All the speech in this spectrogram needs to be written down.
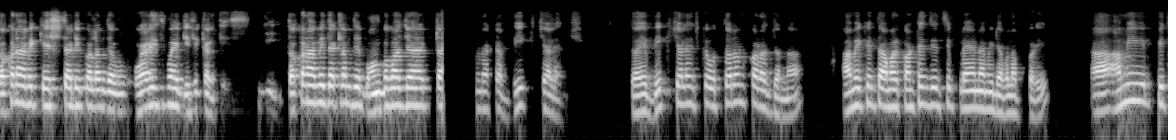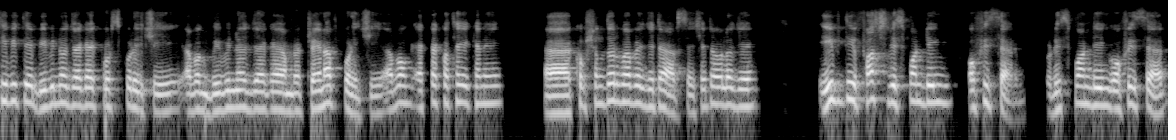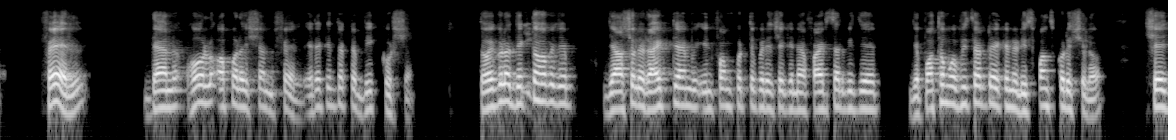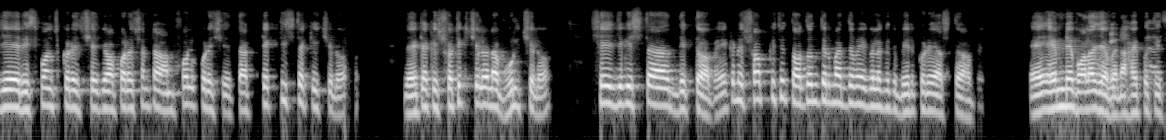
তখন আমি কেস স্টাডি করলাম যে হোয়ার ইজ মাই ডিফিকাল্টিস জি। তখন আমি দেখলাম যে বঙ্গবাজারটা একটা বিগ চ্যালেঞ্জ তো এই বিগ চ্যালেঞ্জকে উত্তরণ করার জন্য আমি কিন্তু আমার কন্টিনজেন্সি প্ল্যান আমি ডেভেলপ করি। আমি পৃথিবীতে বিভিন্ন জায়গায় কোর্স করেছি এবং বিভিন্ন জায়গায় আমরা ট্রেন আপ করেছি এবং একটা কথা এখানে খুব সুন্দরভাবে যেটা আসছে সেটা হলো যে if the first responding officer responding officer fail then whole operation fail এটা কিন্তু একটা বিগ কোশ্চেন তো এগুলো দেখতে হবে যে যে আসলে রাইট টাইম ইনফর্ম করতে পেরেছে কিনা ফায়ার সার্ভিসের যে প্রথম অফিসারটা এখানে রেসপন্স করেছিল সে যে রেসপন্স করে সে যে অপারেশনটা আনফোল্ড করেছে তার টেকটিক্সটা কি ছিল? যে এটা কি সঠিক ছিল না ভুল ছিল? সেই জিনিসটা দেখতে হবে। এখানে সবকিছু তদন্তের মাধ্যমে এগুলো কিন্তু বের করে আসতে হবে। এমনি বলা যাবে না হাইপোথিসিস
